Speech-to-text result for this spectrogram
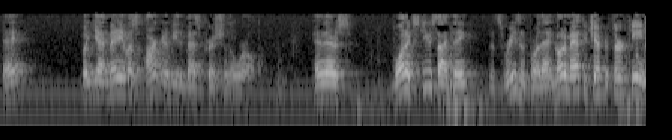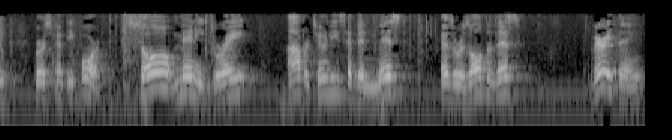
Okay? But yet, many of us aren't going to be the best Christian in the world. And there's one excuse, I think, that's reason for that. Go to Matthew chapter 13, verse 54. So many great opportunities have been missed as a result of this very thing,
